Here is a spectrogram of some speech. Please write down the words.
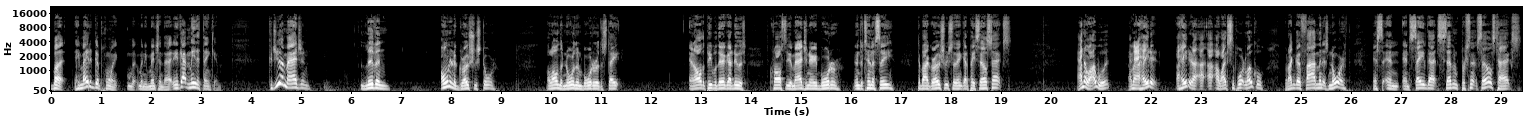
But he made a good point when he mentioned that, and it got me to thinking. Could you imagine living, owning a grocery store along the northern border of the state, and all the people there got to do is cross the imaginary border into Tennessee to buy groceries, so they ain't got to pay sales tax? I know I would. I mean, I hate it. I hate it. I, I, I like to support local, but I can go five minutes north and and, and save that seven percent sales tax.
